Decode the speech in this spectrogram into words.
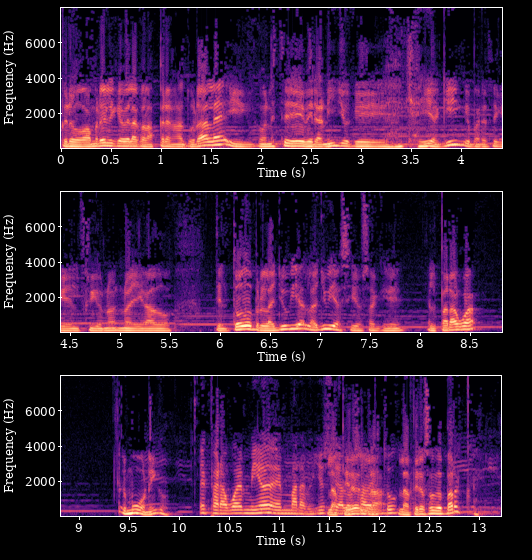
Pero hombre, hay que verla con las peras naturales y con este veranillo que, que hay aquí, que parece que el frío no, no ha llegado del todo, pero la lluvia, la lluvia sí, o sea que el paraguas es muy bonito. El Paraguay mío es maravilloso, Las ya lo piedras sabes la, tú. las piedras son de parque.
